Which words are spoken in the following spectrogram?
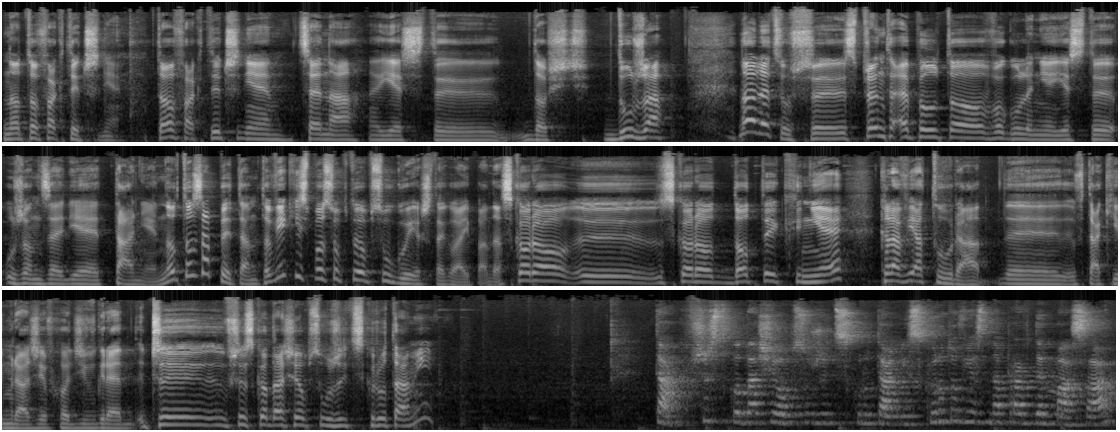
No to faktycznie, to faktycznie cena jest y, dość duża. No ale cóż, y, sprzęt Apple to w ogóle nie jest y, urządzenie tanie. No to zapytam, to w jaki sposób ty obsługujesz tego iPada? Skoro, y, skoro dotyk nie, klawiatura w takim razie wchodzi w grę. Czy wszystko da się obsłużyć skrótami? Tak, wszystko da się obsłużyć skrótami. Skrótów jest naprawdę masa,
